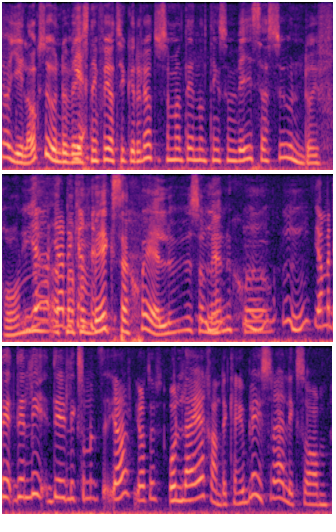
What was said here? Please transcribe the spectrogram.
Jag gillar också undervisning för jag tycker det låter som att det är någonting som visas underifrån. Ja, ja, att man kan- får växa själv som Mm, människa. mm, mm. Ja, men det, det, det är liksom, ja, ja, och lärande kan ju bli sådär liksom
